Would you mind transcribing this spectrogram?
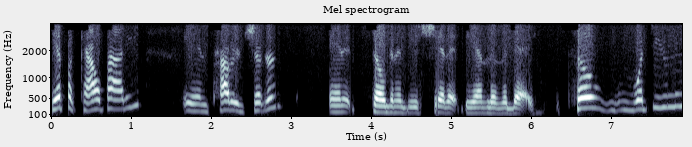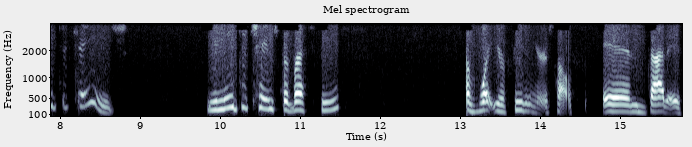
dip a cow patty in powdered sugar, and it's still going to be shit at the end of the day. So, what do you need to change? You need to change the recipe of what you're feeding yourself. And that is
